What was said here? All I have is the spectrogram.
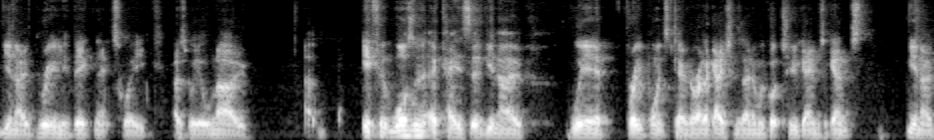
you know, really big next week, as we all know if it wasn't a case of you know we're three points clear of the relegation zone and we've got two games against you know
